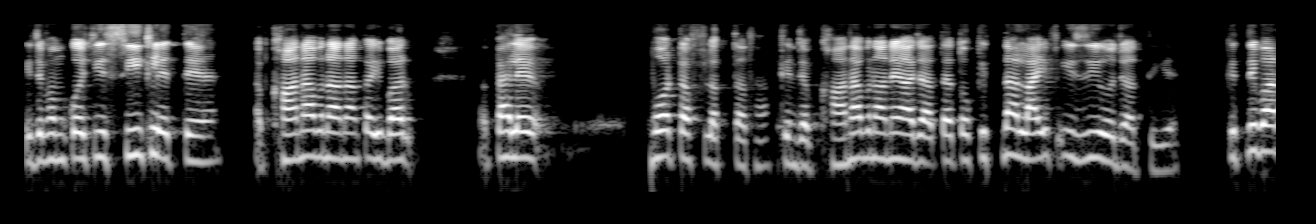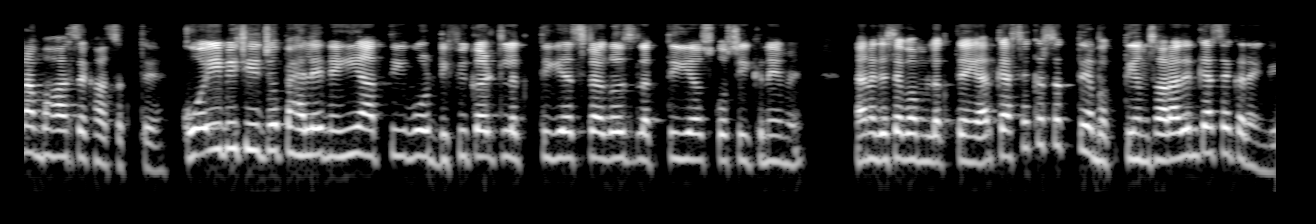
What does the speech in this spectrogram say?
कि जब हम कोई चीज़ सीख लेते हैं, अब खाना बनाना कई बार, पहले बहुत टफ लगता था, लेकिन जब खाना बनाने आ जाता है तो कितना लाइफ इजी हो जाती है। कितनी बार हम बाहर से खा सकते हैं। कोई भी चीज़ जो पहले नहीं आती, वो डिफ़िकल्ट लगती है स्ट्रगल्स लगती है उसको सीखने में। है ना, जैसे अब हम लगते हैं, यार, कैसे कर सकते हैं भक्ति? हम सारा दिन कैसे करेंगे?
